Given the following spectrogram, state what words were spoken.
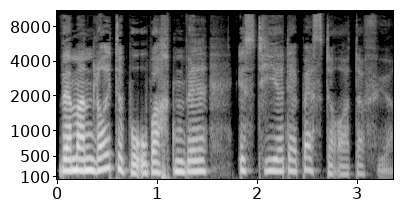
Wenn man Leute beobachten will, ist hier der beste Ort dafür.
